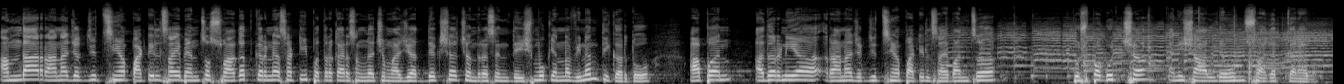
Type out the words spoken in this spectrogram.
आमदार राणा जगजितसिंह पाटील साहेब यांचं स्वागत करण्यासाठी पत्रकार संघाचे माजी अध्यक्ष चंद्रसेन देशमुख यांना विनंती करतो. आपण आदरणीय राणा जगजितसिंह पाटील साहेबांचं पुष्पगुच्छ आणि शाल देऊन स्वागत करावं.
